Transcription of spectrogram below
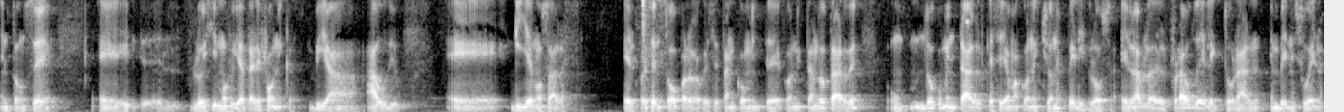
entonces eh, lo hicimos vía telefónica, vía audio. Eh, Guillermo Salas. Él presentó, para los que se están conectando tarde, un documental que se llama Conexiones Peligrosas. Él habla del fraude electoral en Venezuela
